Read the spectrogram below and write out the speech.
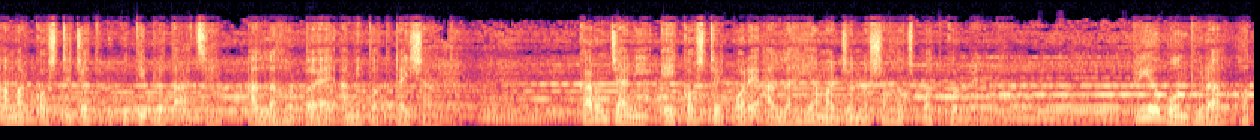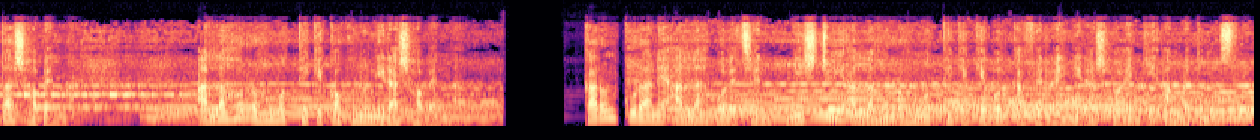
আমার কষ্টে যতটুকু তীব্রতা আছে, আল্লাহর দয়ায় আমি ততটাই শান্ত। কারণ জানি এই কষ্টের পরে আল্লাহই আমার জন্য সহজ পথ করবেন প্রিয় বন্ধুরা, হতাশ হবেন না। আল্লাহর রহমত থেকে কখনো নিরাশ হবেন না। কারণ কুরআনে আল্লাহ বলেছেন, নিশ্চয়ই আল্লাহর রহমত থেকে কেবল কাফের কাফেররাই নিরাশ হয় কি আমরা তো মুসলিম।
